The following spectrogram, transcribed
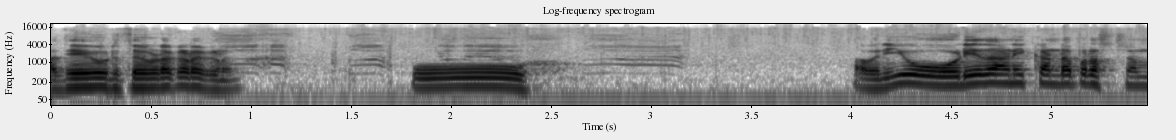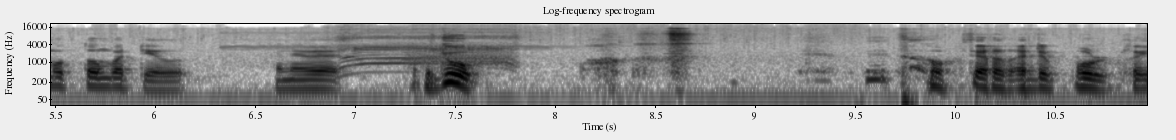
അതേ ഒരുത്ത ഇവിടെ കിടക്കണ്. ഓ അവന് ഈ ഓടിയതാണ് ഈ കണ്ട പ്രശ്നം മൊത്തം പറ്റിയത്. അങ്ങനെ ചെറുതായിട്ട് പൊള്ളി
